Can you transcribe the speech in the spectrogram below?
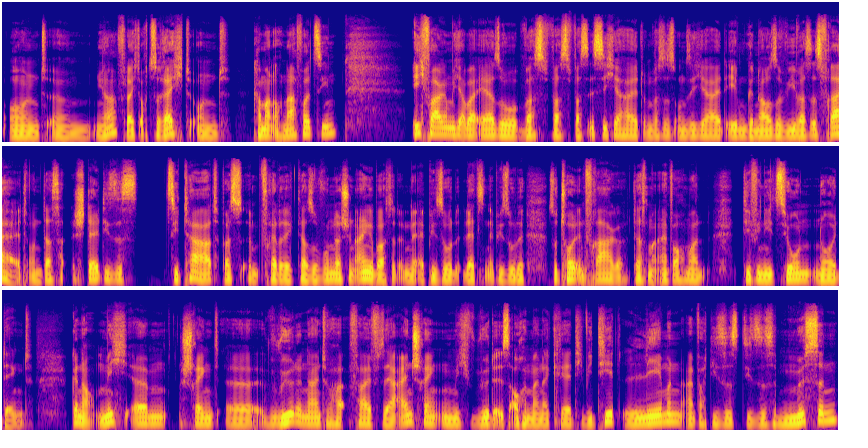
und ähm, ja, vielleicht auch zu Recht und kann man auch nachvollziehen. Ich frage mich aber eher so, was, was, was ist Sicherheit und was ist Unsicherheit eben genauso wie was ist Freiheit? Und das stellt dieses Zitat, was ähm, Frederik da so wunderschön eingebracht hat in der Episode, letzten Episode, so toll in Frage, dass man einfach mal Definitionen neu denkt. Genau, mich ähm, schränkt, äh, würde 9 to 5 sehr einschränken, mich würde es auch in meiner Kreativität lähmen, einfach dieses, dieses Müssen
